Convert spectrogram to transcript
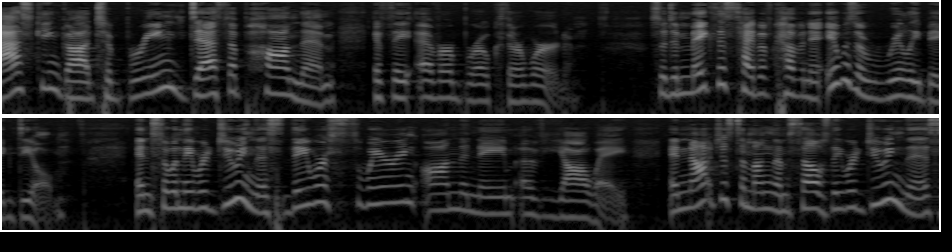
asking God to bring death upon them if they ever broke their word. So, to make this type of covenant, it was a really big deal. And so, when they were doing this, they were swearing on the name of Yahweh. And not just among themselves, they were doing this,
